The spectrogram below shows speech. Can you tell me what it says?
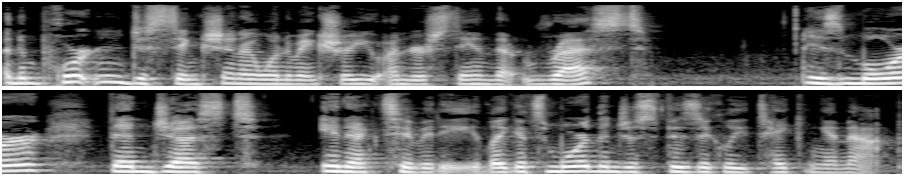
an important distinction I want to make sure you understand that rest is more than just inactivity. Like it's more than just physically taking a nap.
